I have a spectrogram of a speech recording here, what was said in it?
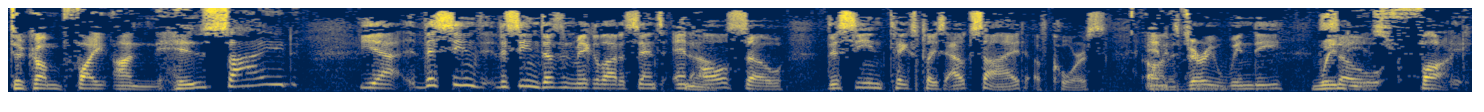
to come fight on his side. Yeah, this scene this scene doesn't make a lot of sense, and No. also this scene takes place outside, of course, and Oh, it's it's very windy. Windy so as fuck.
